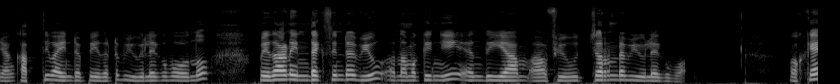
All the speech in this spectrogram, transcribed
ഞാൻ കത്തി വൈൻഡ് അപ്പ് ചെയ്തിട്ട് വ്യൂവിലേക്ക് പോകുന്നു. അപ്പോൾ ഇതാണ് ഇൻഡെക്സിന്റെ വ്യൂ നമുക്ക് ഇനി എന്ത് ചെയ്യാം? ഫ്യൂച്ചറിന്റെ വ്യൂവിലേക്ക് പോവാം. ഓക്കെ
